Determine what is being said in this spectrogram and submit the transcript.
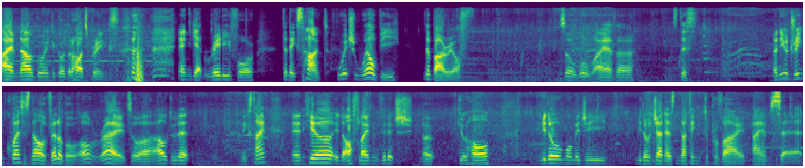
I am now going to go to the hot springs and get ready for the next hunt, which will be the Barioth. So, whoa, I have a... what's this? A new drink quest is now available. Alright, so uh, I'll do that next time. And here in the offline village uh, guild hall, middle Momiji Mido-chan has nothing to provide. I am sad.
